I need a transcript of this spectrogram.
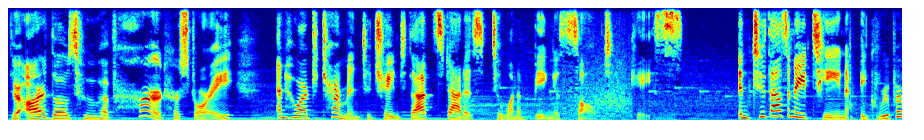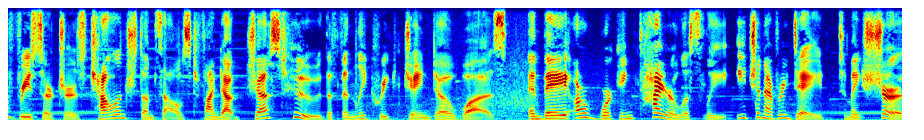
there are those who have heard her story and who are determined to change that status to one of being a solved case. In 2018, a group of researchers challenged themselves to find out just who the Finley Creek Jane Doe was, and they are working tirelessly each and every day to make sure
